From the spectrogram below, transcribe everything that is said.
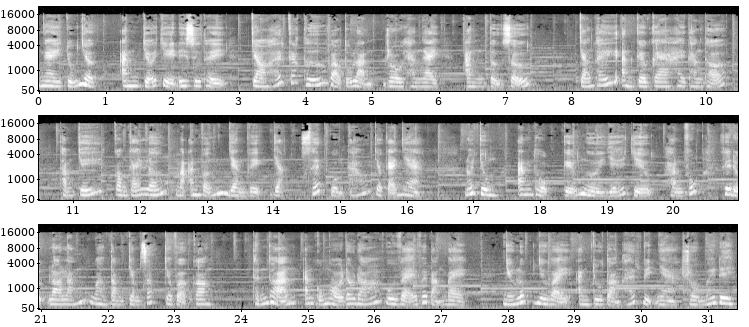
Ngày Chủ nhật, anh chở chị đi siêu thị, cho hết các thứ vào tủ lạnh rồi hàng ngày anh tự xử. Chẳng thấy anh kêu ca hay than thở, thậm chí con cái lớn mà anh vẫn dành việc giặt xếp quần áo cho cả nhà nói chung anh thuộc kiểu người dễ chịu, hạnh phúc khi được lo lắng, quan tâm, chăm sóc cho vợ con. Thỉnh thoảng, anh cũng ngồi đâu đó vui vẻ với bạn bè. Những lúc như vậy, anh chu toàn hết việc nhà rồi mới đi.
